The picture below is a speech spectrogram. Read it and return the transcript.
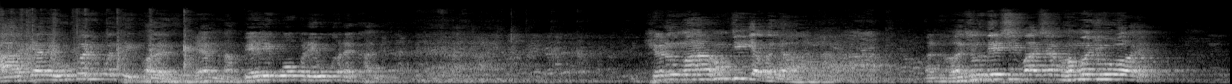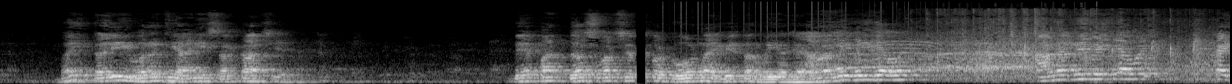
આ અત્યારે ઉપર ઉપરથી ફરે છે. એમ ના, પેલી પોપડી ઉખડે ખાલી. ખેડૂત માણસ સમજી ગયા બધા. અને હજુ દેશી ભાષામાં સમજવું હોય. ભાઈ તરી વરથી આની સરકાર છે. બે પાંચ દસ વર્ષે તો ઢોરના વેતર વૈયા જાય. આના નહીં વહી ગયા હોય? આના નહીં વહી ગયા હોય? કઈ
